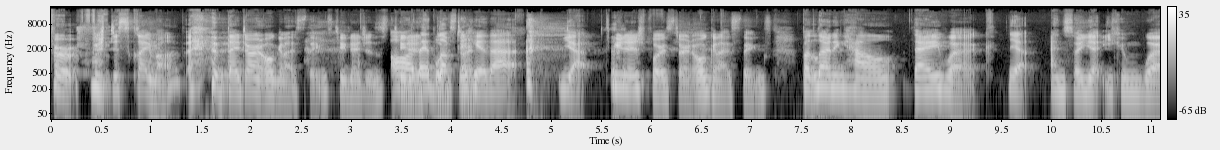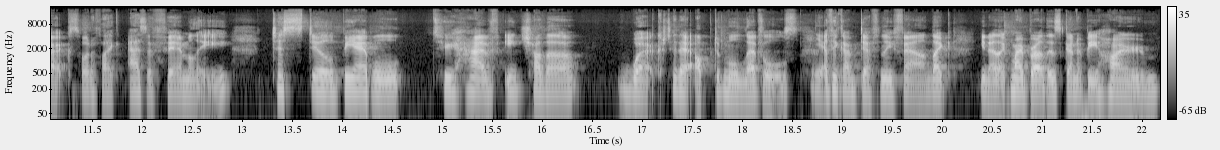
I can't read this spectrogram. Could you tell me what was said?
For, for disclaimer, they don't organize things. Teenagers, Oh, teenage they'd love to hear that. Yeah, teenage boys don't organize things, but learning how they work. Yeah. And so yet you can work sort of like as a family to still be able to have each other work to their optimal levels. Yeah. I think I've definitely found like, you know, like my brother's going to be home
